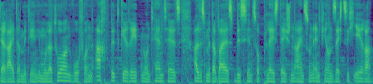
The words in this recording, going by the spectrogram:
der Reiter mit den Emulatoren Emulatoren, wo von 8-Bit-Geräten und Handhelds alles mit dabei ist, bis hin zur PlayStation 1 und N64-Ära.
